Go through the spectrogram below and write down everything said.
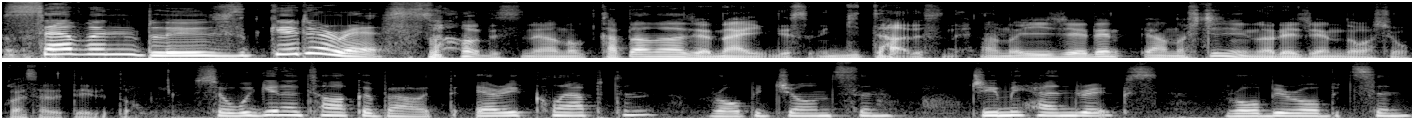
seven blues guitarists. そうですね。あの、刀じゃないですね。ギターですね。あの、EJ で、あの、7人のレジェンドが紹介されていると。So we're gonna talk about Eric Clapton, Robbie Johnson, Jimi Hendrix, Robbie Robertson,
